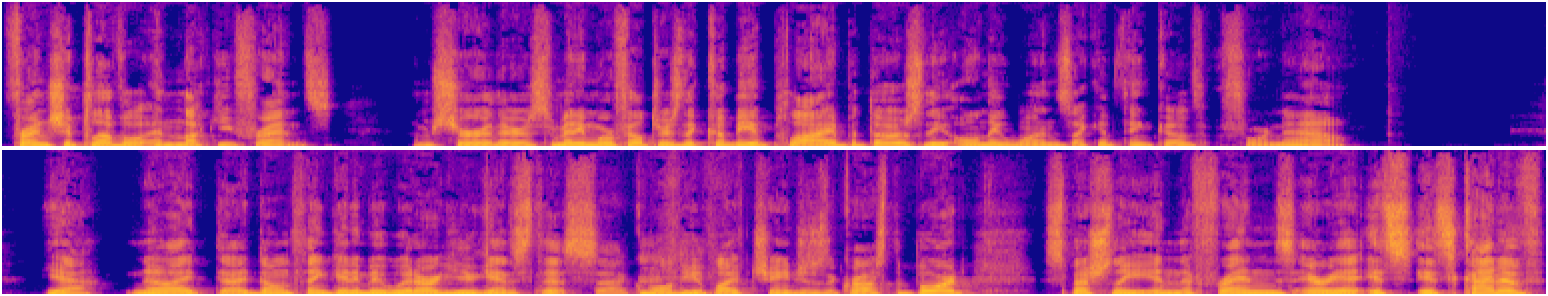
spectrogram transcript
friendship level, and lucky friends. I'm sure there's many more filters that could be applied, but those are the only ones I could think of for now. Yeah, no, I, I don't think anybody would argue against this. Uh, quality Mhm. of life changes across the board, especially in the friends area. It's it's kind of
